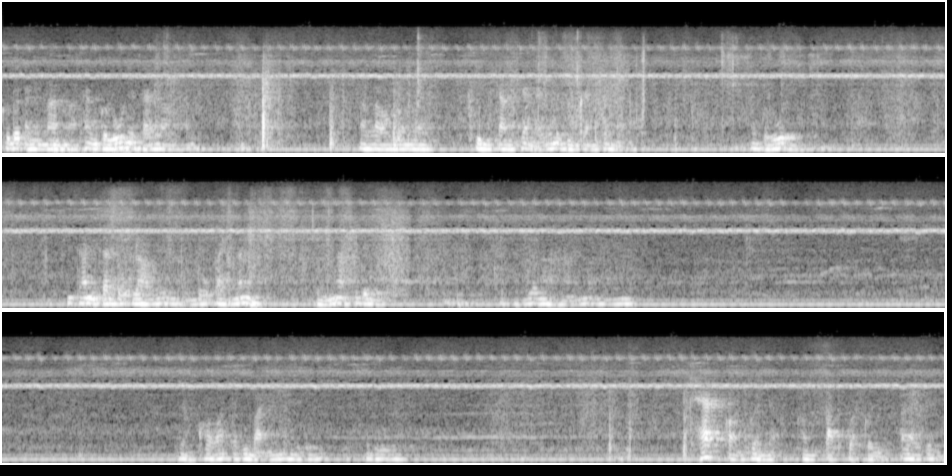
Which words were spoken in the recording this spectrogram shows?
ก็ด้วยกันนานมาท่านก็รู้ในสายเราว่าเรายังไงจริงจังแค่ไหนไม่จริงจังแค่ไหนท่านก็รู้เองท่านจะดุเราดุไปนั่นถึงหน้าที่ดุ เรื่องอาหารอย่างข้อวัดปฏิบัตินั้นไม่ดูจะดูแค่ก่อนเพื่อนเนี่ยคำปัดกวดก็ดีอะไรก็ดี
